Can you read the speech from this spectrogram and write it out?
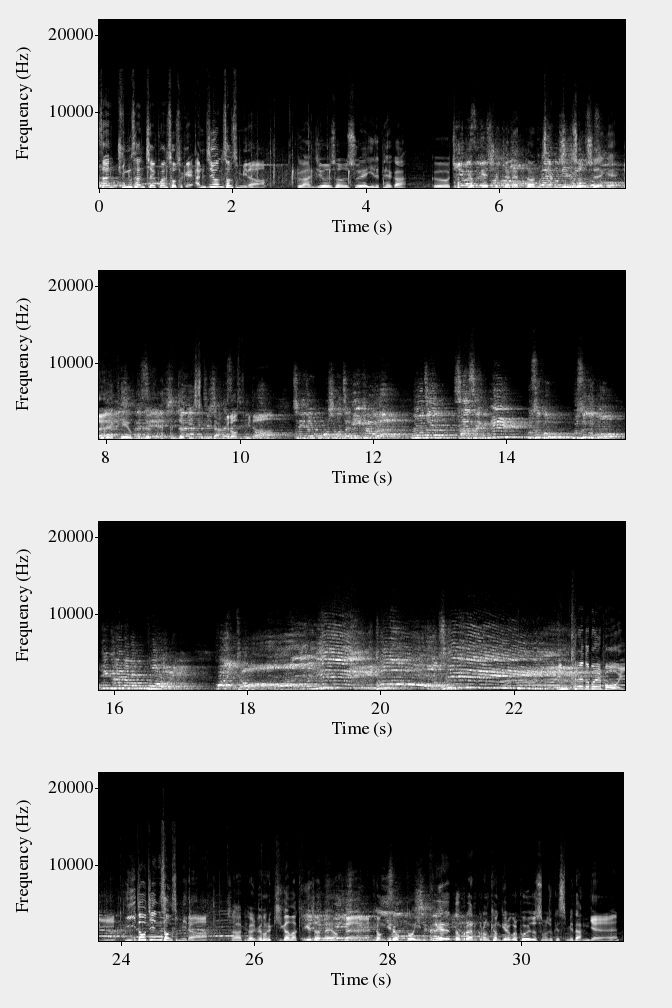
일산 중산체육관 소속의 안지훈 선수입니다. 그 안지훈 선수의 1패가 그 첫 경기에 출전했던 장민 선수에게 네. 1회 KO 한, 적, 한 적이 있습니다. 그렇습니다. 체중 55.2kg 오전 4승 1 우승후 우승후보 인크레더블 보이 파이터 이도진 인크레더블 보이 이도진 선수입니다. 자 별명을 기가 막히게 줬네요. 네. 경기력도 인크레더블한 그런 경기력을 보여줬으면 좋겠습니다. 예.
